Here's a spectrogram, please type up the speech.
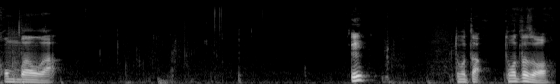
こんばんは。え？止まった。止まったぞ。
